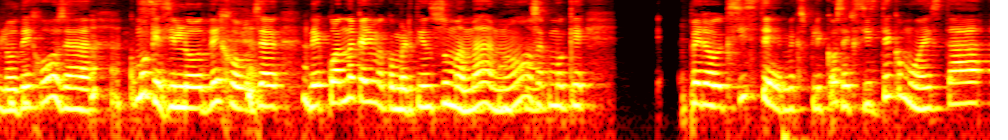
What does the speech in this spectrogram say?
Lo dejo, o sea, como que si lo dejo, o sea, ¿de cuándo acá yo me convertí en su mamá, no? O sea, como que, pero existe, me explico, o sea, existe como esta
